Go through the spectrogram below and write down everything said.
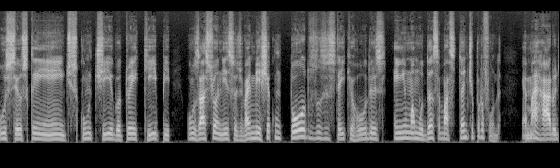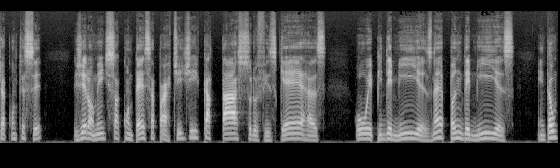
os seus clientes, contigo, a tua equipe, com os acionistas, vai mexer com todos os stakeholders em uma mudança bastante profunda. É mais raro de acontecer. Geralmente isso acontece a partir de catástrofes, guerras ou epidemias, né? pandemias. Então,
